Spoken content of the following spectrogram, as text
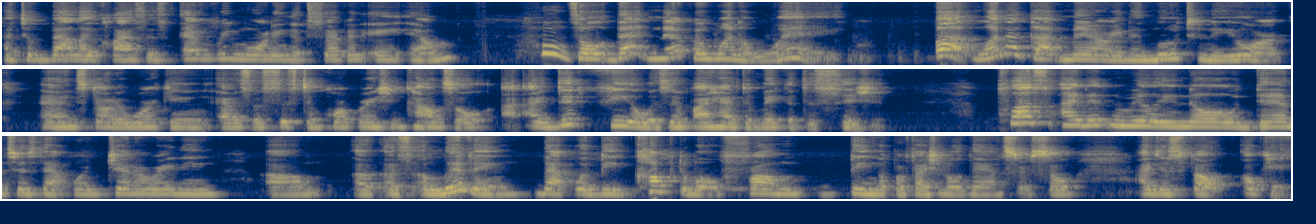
I took ballet classes every morning at 7 a.m. So that never went away. But when I got married and moved to New York and started working as assistant corporation counsel, I, did feel as if I had to make a decision. Plus, I didn't really know dancers that were generating um, a, a, living that would be comfortable from being a professional dancer. So I just felt, okay,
